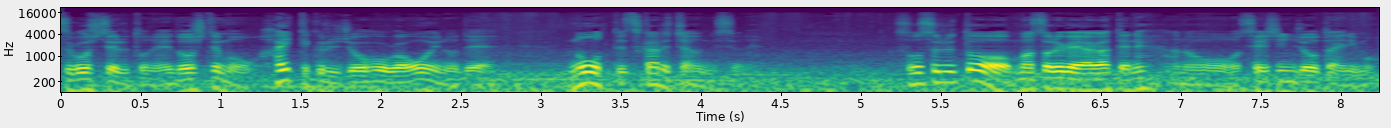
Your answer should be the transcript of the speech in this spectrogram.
過ごしてるとねどうしても入ってくる情報が多いので脳って疲れちゃうんですよね。そうすると、まあ、それがやがてね、あの精神状態にも、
